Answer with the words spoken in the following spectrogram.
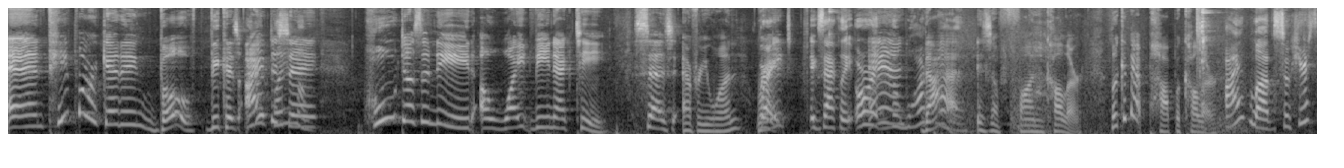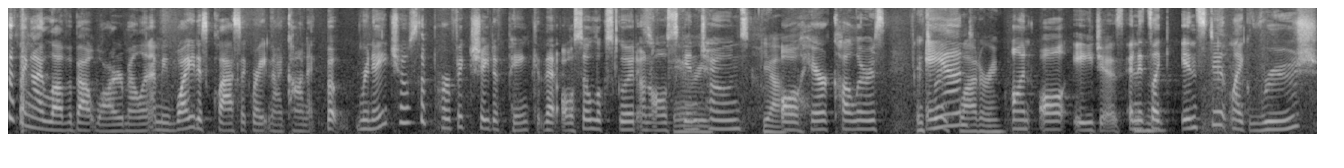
and people are getting both because I have to say, who doesn't need a white V-neck tee? Says everyone, right? Exactly. Or And the watermelon. is a fun color. Look at that pop of color. I love, so here's the thing I love about watermelon. I mean, white is classic, right, and iconic, but Renee chose the perfect shade of pink that also looks good on all skin very- tones, yeah. all hair colors, It's and flattering. on all ages. And it's mm-hmm. like instant, like rouge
